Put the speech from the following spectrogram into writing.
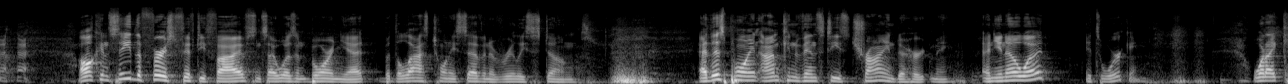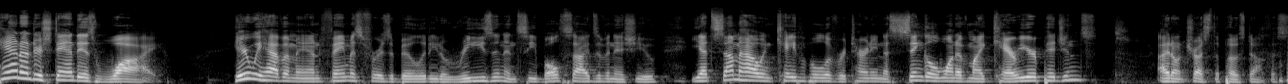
I'll concede the first 55 since I wasn't born yet, but the last 27 have really stung. At this point, I'm convinced he's trying to hurt me. And you know what? It's working. What I can't understand is why. Here we have a man famous for his ability to reason and see both sides of an issue, yet somehow incapable of returning a single one of my carrier pigeons. I don't trust the post office.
